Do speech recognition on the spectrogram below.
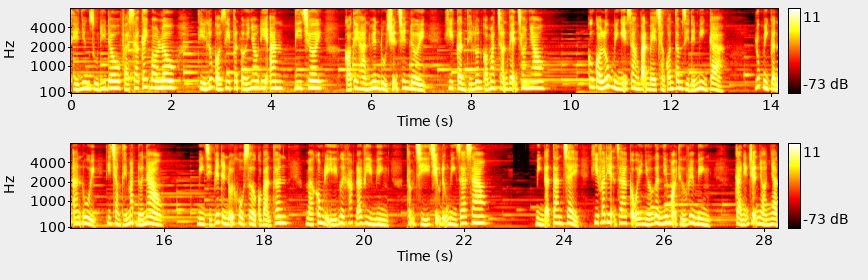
Thế nhưng dù đi đâu và xa cách bao lâu thì lúc có dịp vẫn ới nhau đi ăn, đi chơi, có thể hàn huyên đủ chuyện trên đời, khi cần thì luôn có mặt trọn vẹn cho nhau. Cũng có lúc mình nghĩ rằng bạn bè chẳng quan tâm gì đến mình cả. Lúc mình cần an ủi thì chẳng thấy mặt đứa nào. Mình chỉ biết đến nỗi khổ sở của bản thân mà không để ý người khác đã vì mình, thậm chí chịu đựng mình ra sao. Mình đã tan chảy khi phát hiện ra cậu ấy nhớ gần như mọi thứ về mình, cả những chuyện nhỏ nhặt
